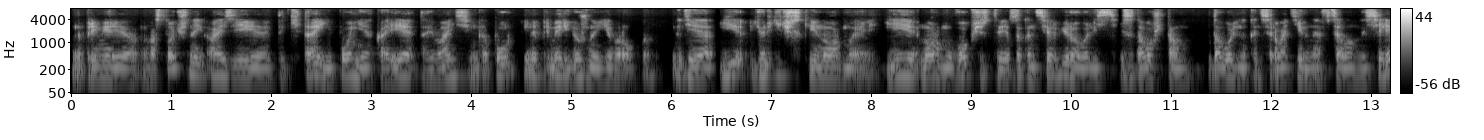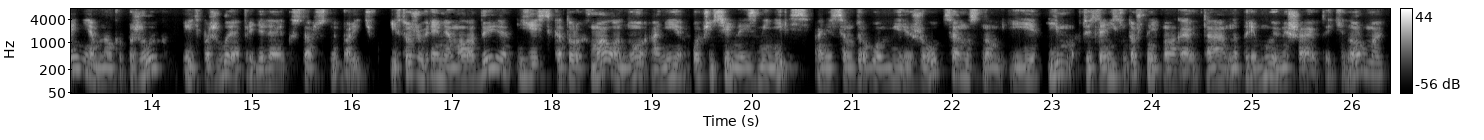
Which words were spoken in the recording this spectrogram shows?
на примере Восточной Азии, это Китай, Япония, Корея, Тайвань, Сингапур, и на примере Южной Европы, где и юридические нормы, и нормы в обществе законсервировались из-за того, что там довольно консервативное в целом население, много пожилых, и эти пожилые определяют государственную политику. И в то же время молодые есть, которых мало, но они очень сильно изменились, они в совсем другом мире живут ценностном, и им, то есть для них не то, что не помогают, а напрямую мешают эти нормы.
